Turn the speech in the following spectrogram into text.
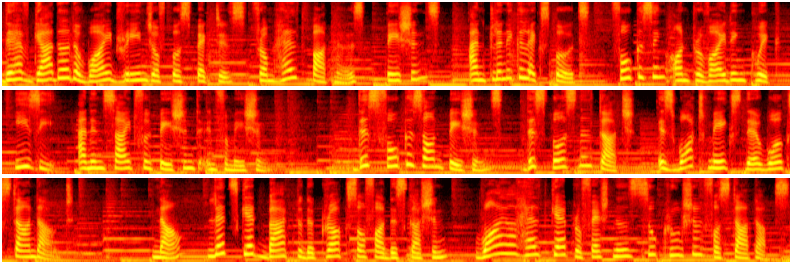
They have gathered a wide range of perspectives from health partners, patients, and clinical experts, focusing on providing quick, easy, and insightful patient information. This focus on patients, this personal touch, is what makes their work stand out. Now, let's get back to the crux of our discussion why are healthcare professionals so crucial for startups?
